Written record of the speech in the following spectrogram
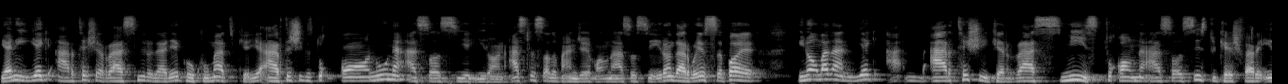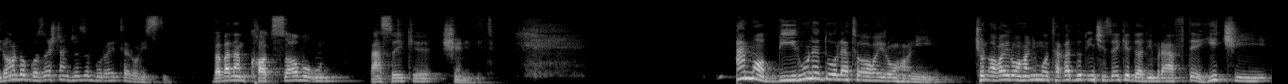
یعنی یک ارتش رسمی رو در یک حکومت که یه ارتشی که تو قانون اساسی ایران اصل 150 قانون اساسی ایران درباره سپاه اینا اومدن یک ارتشی که رسمی است تو قانون اساسی است تو کشور ایران رو گذاشتن جز گروه تروریستی. و بعدم کاتسا و اون بحثایی که شنیدید. اما بیرون دولت آقای روحانی چون آقای روحانی معتقد بود این چیزایی که دادیم رفته هیچی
